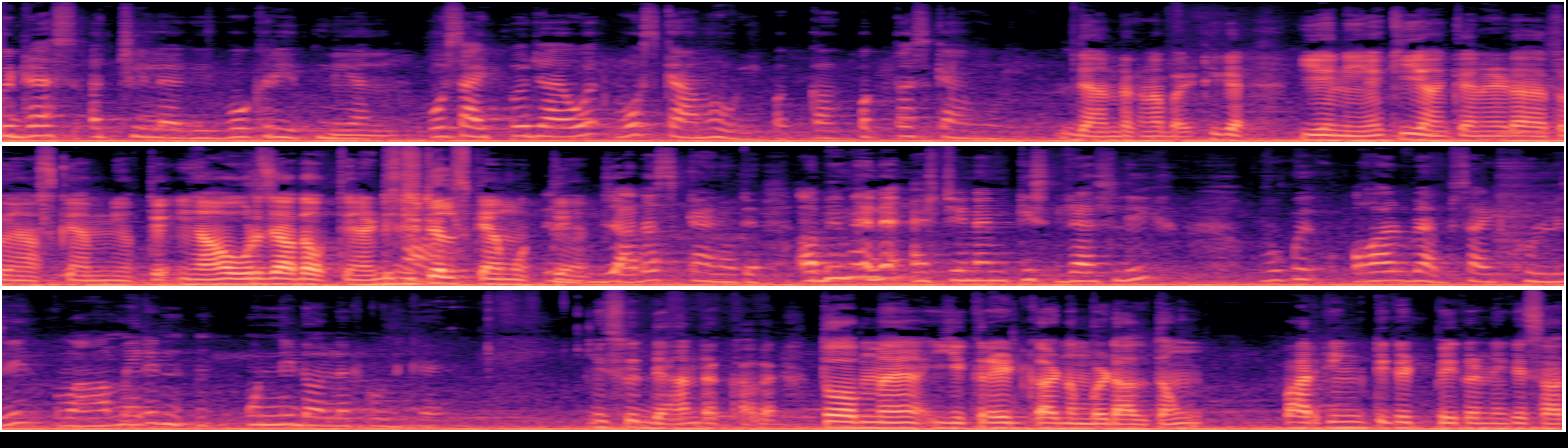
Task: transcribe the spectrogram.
कोई ड्रेस अच्छी लगी वो खरीदनी है। हम्म। वो साइट पर जाओ वो स्कैम होगी पक्का पक्का स्कैम होगी। ध्यान रखना भाई ठीक है? ये नहीं है कि यहाँ कनाडा है तो यहाँ स्कैम नहीं होते यहाँ और ज़्यादा होते हैं डिजिटल स्कैम होते हैं। ज़्यादा स्कैन होते हैं। अभी मैंने एच एन एम की ड्रेस ली वो कोई और वेबसाइट खुल गई वहाँ मेरे उन्नीस डॉलर उड़ गए। इस पर ध्यान रखा गया तो अब मैं ये क्रेडिट कार्ड नंबर डालता हूँ। पार्किंग टिकट पे करने के साथ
